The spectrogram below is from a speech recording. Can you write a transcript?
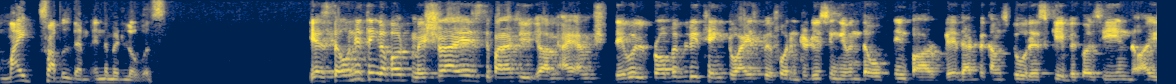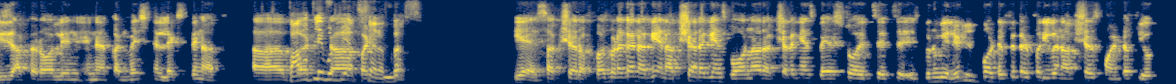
might trouble them in the middle overs. Yes, the only thing about Mishra is the perhaps you, um, I am they will probably think twice before introducing even the opening power play. That becomes too risky because he in, he's after all in, in a conventional leg spinner. Uh, power but, play would be uh, Akshar, of course. Yes, Akshar, of course. But again, again, Akshar against Warner, Akshar against Bairstow, it's, it's it's going to be a little more difficult for even Akshar's point of view.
